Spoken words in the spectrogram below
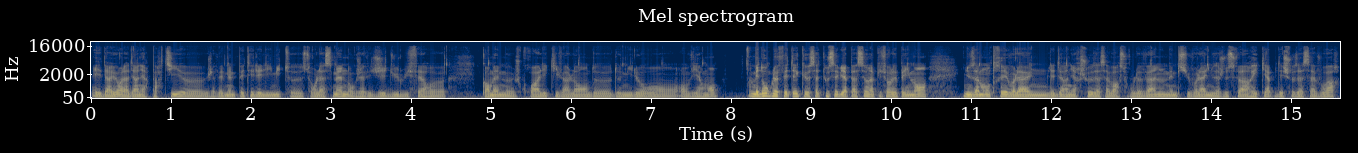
Et d'ailleurs, la dernière partie, euh, j'avais même pété les limites euh, sur la semaine, donc j'ai dû lui faire euh, quand même, je crois, l'équivalent de, 1000 euros en, virement. Mais donc le fait est que ça tout s'est bien passé, on a pu faire le paiement. Il nous a montré voilà une, les dernières choses à savoir sur le van, même si voilà il nous a juste fait un récap des choses à savoir.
